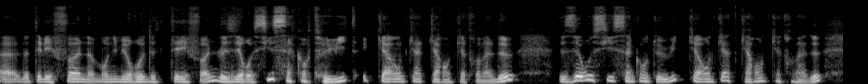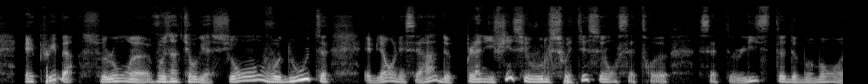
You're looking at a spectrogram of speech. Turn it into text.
euh, de téléphone mon numéro de téléphone, le 06 58 44 40 82, 06 58 44 40 82. Et puis, ben, selon euh, vos interrogations, vos doutes, eh bien, on essaiera de planifier, si vous le souhaitez, selon cette, cette liste de moments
